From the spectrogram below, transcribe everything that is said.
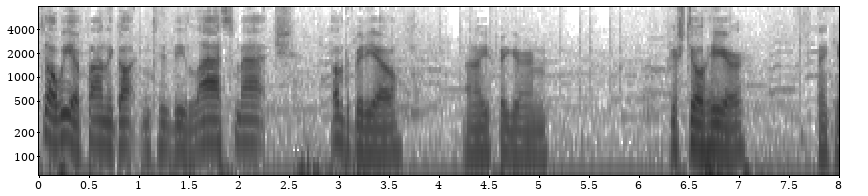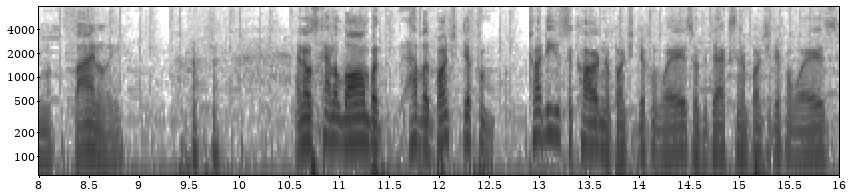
So we have finally gotten to the last match of the video. I know you're figuring... You're still here, thinking, finally. I know it's kind of long, but have a bunch of different tried to use the card in a bunch of different ways, or the decks in a bunch of different ways.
